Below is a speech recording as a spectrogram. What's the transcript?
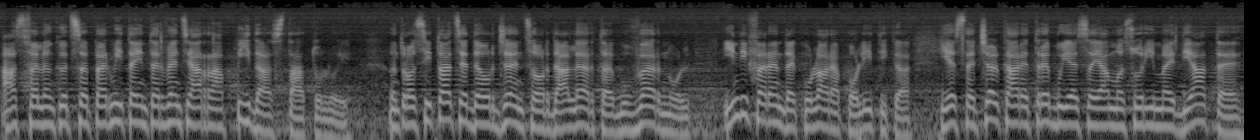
astfel încât să permită intervenția rapidă a statului. Într-o situație de urgență ori de alertă, guvernul indiferent de culoarea politică, este cel care trebuie să ia măsuri imediate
